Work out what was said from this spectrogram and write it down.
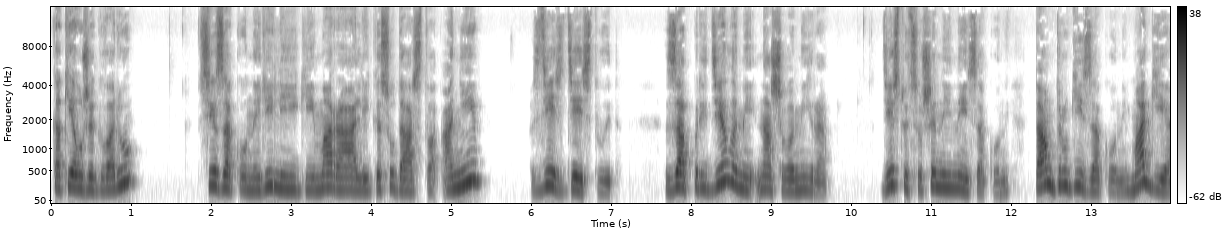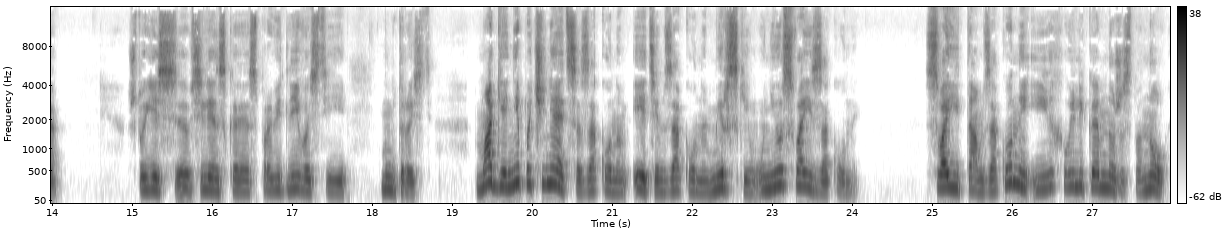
Как я уже говорю, все законы религии, морали, государства, они здесь действуют за пределами нашего мира действуют совершенно иные законы. Там другие законы. Магия, что есть э, вселенская справедливость и мудрость. Магия не подчиняется законам, этим законам мирским. У нее свои законы. Свои там законы, и их великое множество. Но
